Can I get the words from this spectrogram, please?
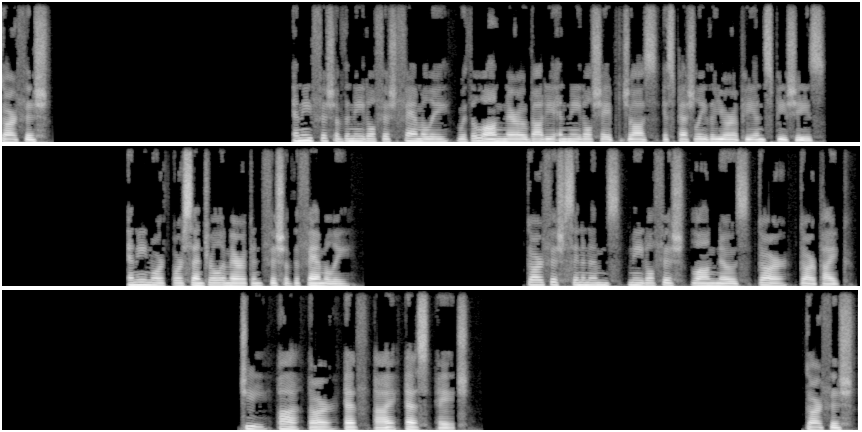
Garfish Any fish of the needlefish family, with a long narrow body and needle-shaped jaws, especially the European species. Any North or Central American fish of the family. Garfish synonyms, needlefish, long nose, gar, garpike. G A R F I S H Garfish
